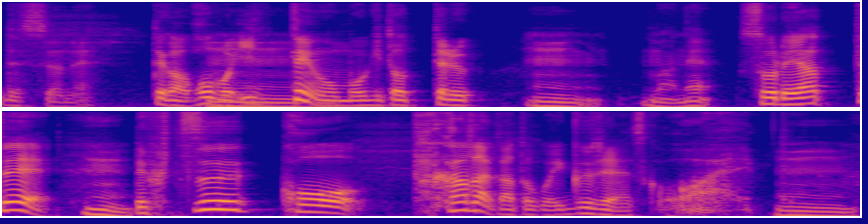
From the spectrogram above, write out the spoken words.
ですよね。てかほぼ1点をもぎ取ってる、うん。まあね。それやってうん。で普通こう高々とこ行くじゃないですか。おいうん。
